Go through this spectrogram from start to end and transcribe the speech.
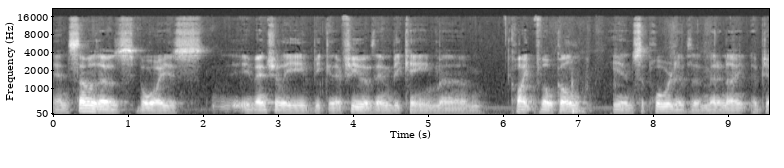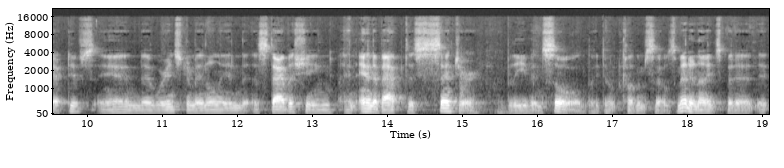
And some of those boys eventually, a few of them became um, quite vocal in support of the Mennonite objectives and uh, were instrumental in establishing an Anabaptist center, believe, in Seoul. They don't call themselves Mennonites, but uh, it,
